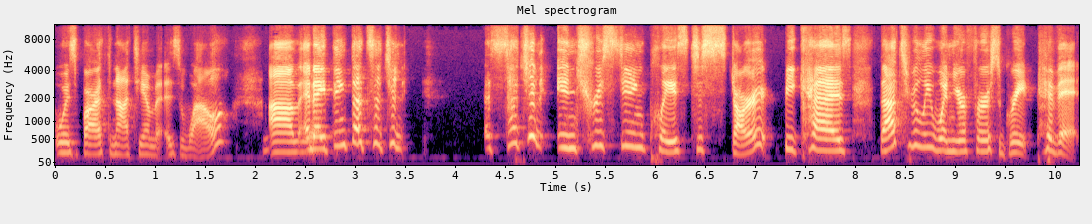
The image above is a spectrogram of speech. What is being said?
was Bharatanatyam as well. Um, and I think that's such an such an interesting place to start because that's really when your first great pivot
